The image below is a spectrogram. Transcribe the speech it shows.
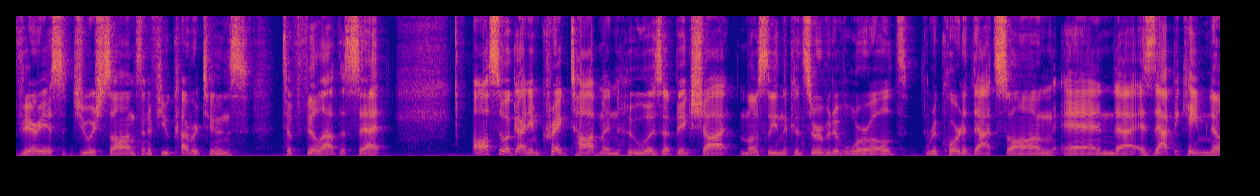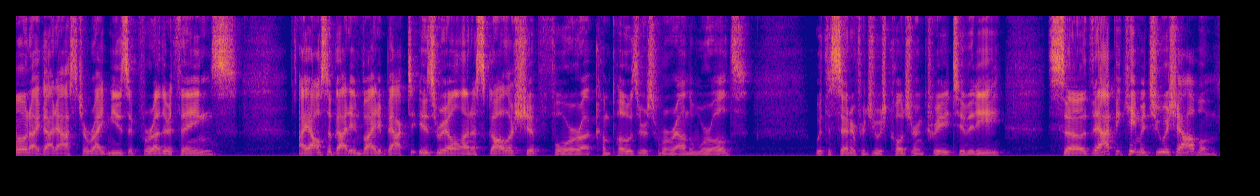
various Jewish songs and a few cover tunes to fill out the set also a guy named Craig Taubman, who was a big shot, mostly in the conservative world, recorded that song. And uh, as that became known, I got asked to write music for other things. I also got invited back to Israel on a scholarship for uh, composers from around the world with the Center for Jewish Culture and Creativity. So that became a Jewish album.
